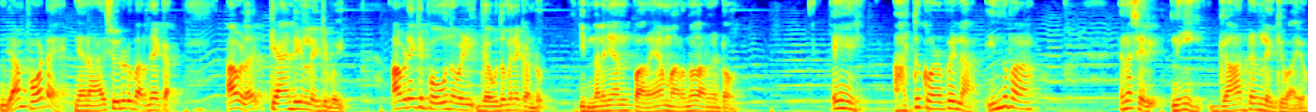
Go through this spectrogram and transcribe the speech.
ഞാൻ പോട്ടെ. ഞാൻ ആയുഷുവിനോട് പറഞ്ഞേക്കാം. അവൾ ക്യാന്റീനിലേക്ക് പോയി. അവിടേക്ക് പോകുന്ന വഴി ഗൗതമിനെ കണ്ടു. ഇന്നലെ ഞാൻ പറയാൻ മറന്നതാണ് കേട്ടോ. ഏയ് അത് കുഴപ്പമില്ല. ഇന്ന് പറ. എന്നാ ശരി നീ ഗാർഡനിലേക്ക് വായോ.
